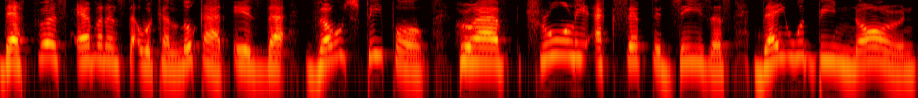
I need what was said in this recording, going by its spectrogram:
the first evidence that we can look at is that those people who have truly accepted Jesus, they would be known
